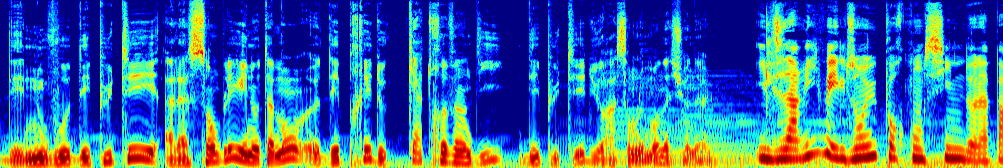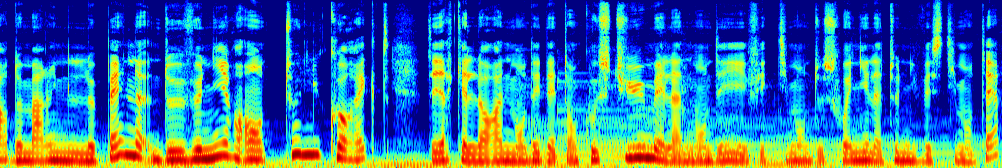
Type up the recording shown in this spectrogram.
des nouveaux députés à l'Assemblée et notamment euh, des près de 90 députés du Rassemblement national. Ils arrivent et ils ont eu pour consigne de la part de Marine Le Pen de venir en tenue correcte, c'est-à-dire qu'elle leur a demandé d'être en costume, elle a demandé effectivement de soigner la tenue vestimentaire,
